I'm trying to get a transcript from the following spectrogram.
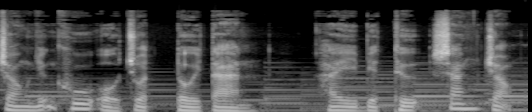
Trong những khu ổ chuột tồi tàn hay biệt thự sang trọng.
